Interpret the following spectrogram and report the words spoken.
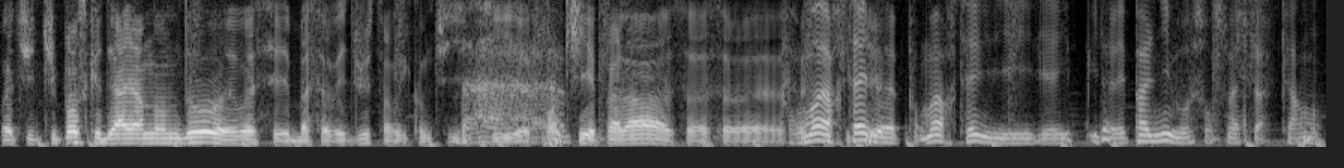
Ouais, tu, tu penses que derrière Nando, euh, ouais, c'est, bah, ça va être juste. hein, oui, comme tu dis, Bah, si euh, Francky est pas là, ça, ça va. Pour moi. Hurtel, pour moi, Hurtel, il, il, il avait pas le niveau sur ce match-là, clairement.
